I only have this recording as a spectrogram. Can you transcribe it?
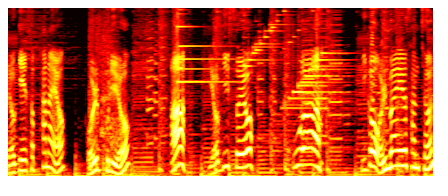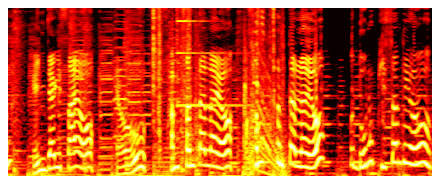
여기에서 파나요? 볼풀이요? 아 여기 있어요. 우와 이거 얼마예요 삼촌? 굉장히 싸요. 겨우 3천 달러요. 3천 달러요? 어, 너무 비싼데요.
